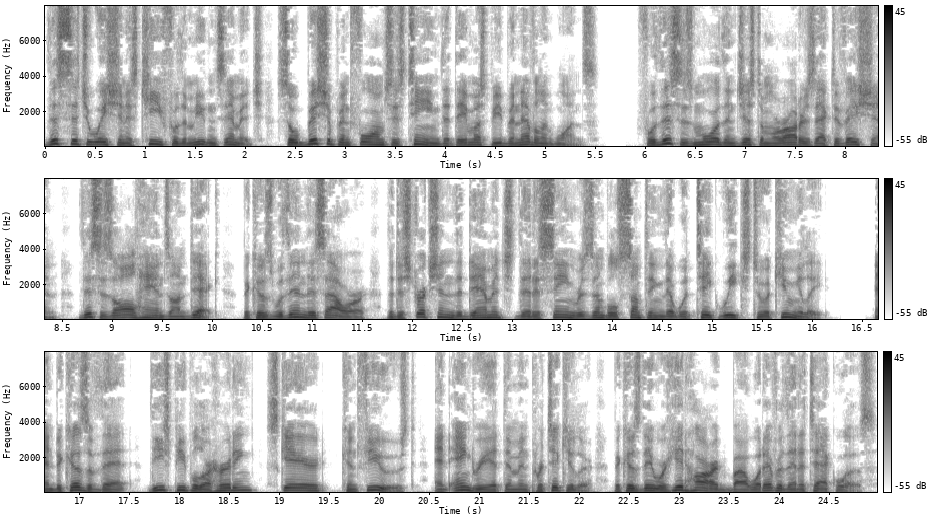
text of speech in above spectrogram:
this situation is key for the mutant's image, so Bishop informs his team that they must be benevolent ones. For this is more than just a Marauder's activation, this is all hands on deck, because within this hour, the destruction, the damage that is seen resembles something that would take weeks to accumulate. And because of that, these people are hurting, scared, confused, and angry at them in particular, because they were hit hard by whatever that attack was.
